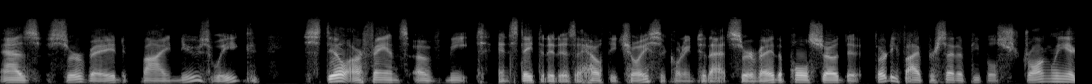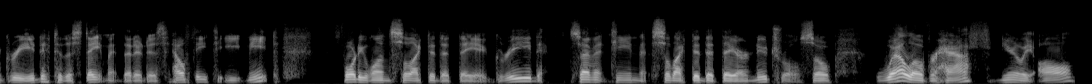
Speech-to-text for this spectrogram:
as surveyed by Newsweek, still are fans of meat and state that it is a healthy choice, according to that survey. The poll showed that 35% of people strongly agreed to the statement that it is healthy to eat meat. 41 selected that they agreed, 17 selected that they are neutral. So, well over half, nearly all,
